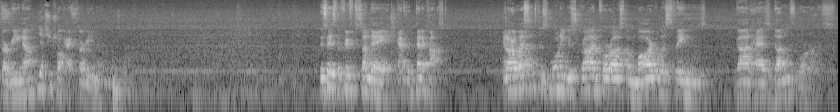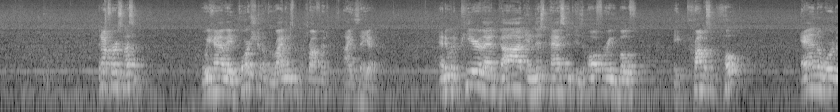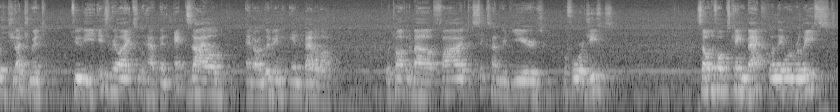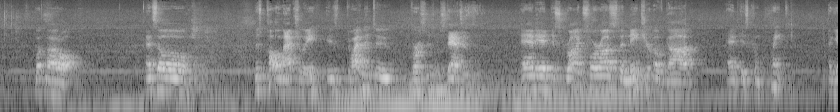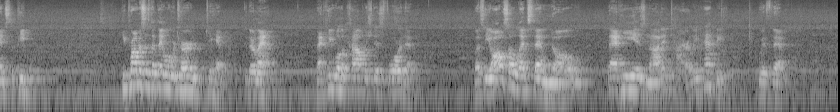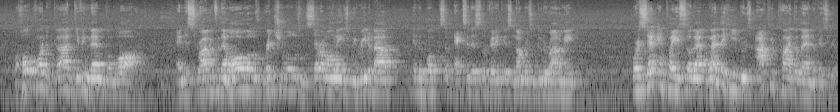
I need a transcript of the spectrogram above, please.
start reading now? Yes, you should. Okay, I should start reading now. This is the fifth Sunday after Pentecost. And our lessons this morning describe for us the marvelous things God has done for us. In our first lesson, we have a portion of the writings of the prophet Isaiah. And it would appear that God in this passage is offering both a promise of hope and a word of judgment to the Israelites who have been exiled and are living in Babylon. We're talking about five to six hundred years before Jesus. Some of the folks came back when they were released, but not all. And so this poem actually is divided into verses or stanzas, and it describes for us the nature of God and his complaint against the people. He promises that they will return to him, to their land, that he will accomplish this for them. But he also lets them know that he is not entirely happy with them. The whole point of God giving them the law and describing for them all those rituals and ceremonies we read about in the books of Exodus, Leviticus, Numbers, and Deuteronomy were set in place so that when the Hebrews occupied the land of Israel,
